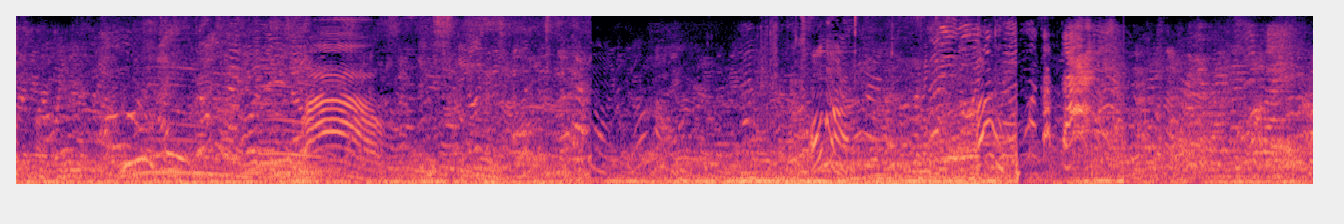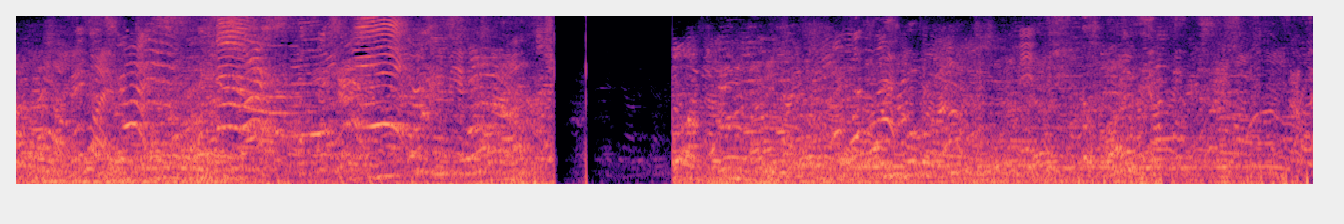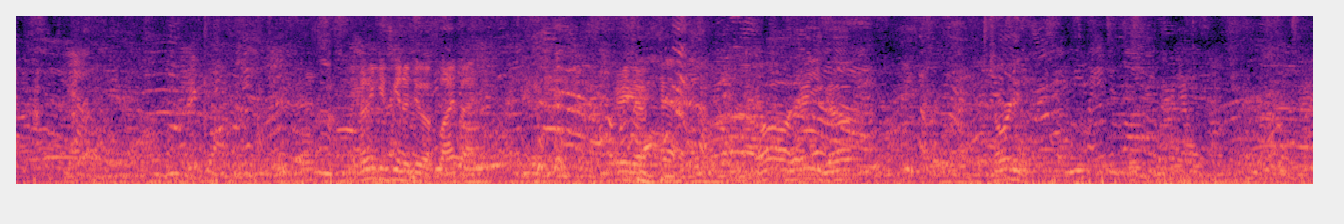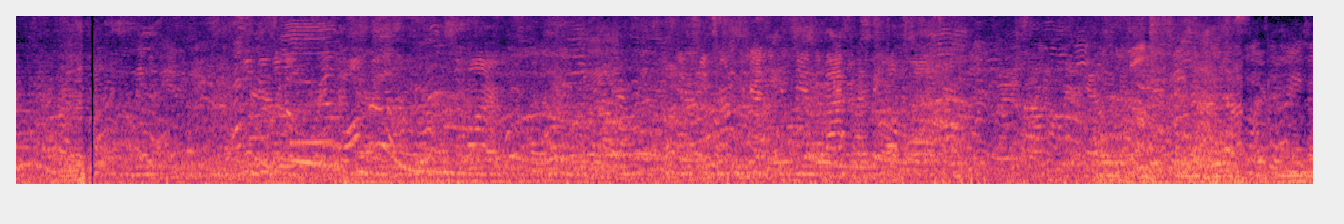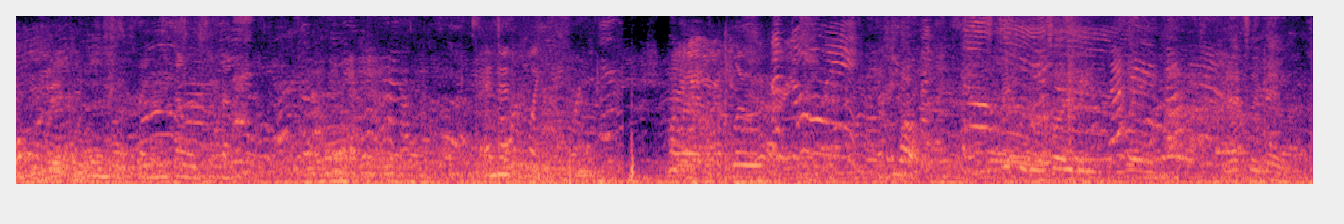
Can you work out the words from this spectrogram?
Wow. Hold on. Oh, look at that. I think he's gonna do a flyback. There you go. Oh, there you go. Jordan. And then like the blue area. It's already been naturally made.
